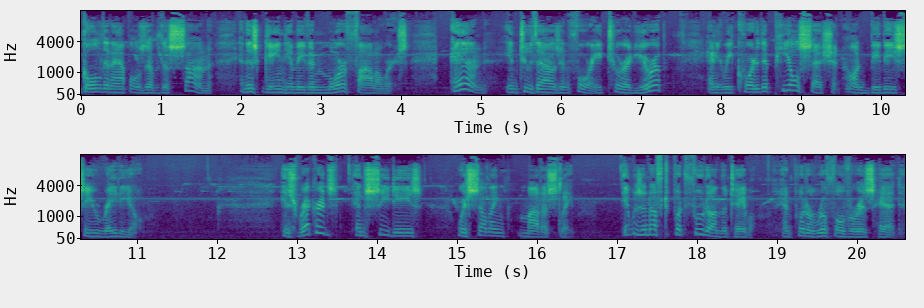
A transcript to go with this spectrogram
Golden Apples of the Sun, and this gained him even more followers. And in 2004 he toured Europe and he recorded a Peel session on BBC Radio. His records and CDs were selling modestly. It was enough to put food on the table and put a roof over his head.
